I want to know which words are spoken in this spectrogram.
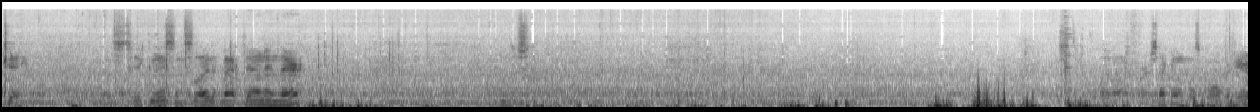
Okay, let's take this and slide it back down in there. second. Let's go over here.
